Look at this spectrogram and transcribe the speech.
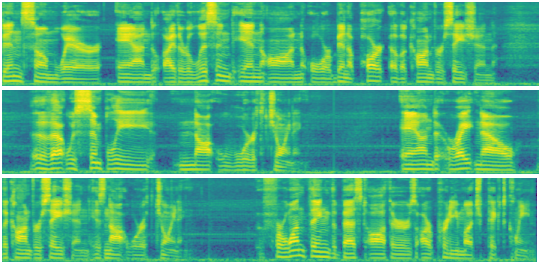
been somewhere and either listened in on or been a part of a conversation that was simply not worth joining. And right now, the conversation is not worth joining. For one thing, the best authors are pretty much picked clean.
